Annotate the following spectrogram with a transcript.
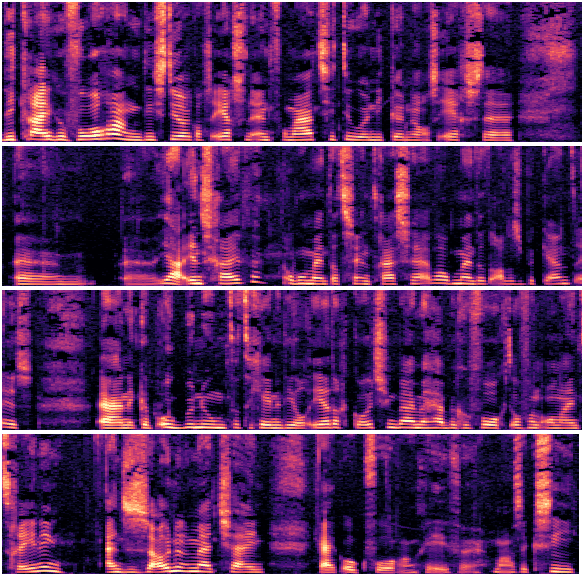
Die krijgen voorrang. Die stuur ik als eerste de informatie toe. En die kunnen als eerste um, uh, ja, inschrijven. Op het moment dat ze interesse hebben. Op het moment dat alles bekend is. En ik heb ook benoemd dat degenen die al eerder coaching bij me hebben gevolgd. Of een online training en ze zouden een zijn, ga ik ook voorrang geven. Maar als ik zie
